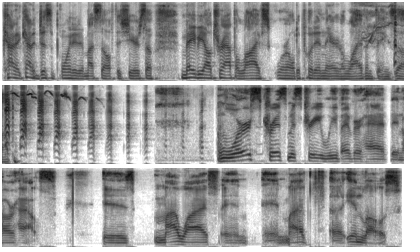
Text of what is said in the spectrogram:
kind of kind of disappointed in myself this year. So maybe I'll trap a live squirrel to put in there to liven things up. Worst Christmas tree we've ever had in our house is my wife and and my uh, in-laws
